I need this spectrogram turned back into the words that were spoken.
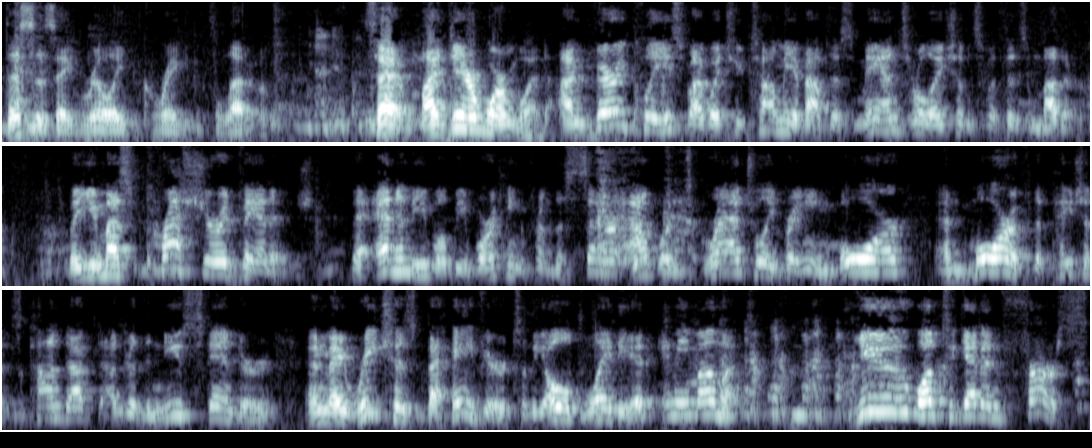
This is a really great letter. So, my dear Wormwood, I'm very pleased by what you tell me about this man's relations with his mother. But you must press your advantage. The enemy will be working from the center outwards, gradually bringing more and more of the patient's conduct under the new standard and may reach his behavior to the old lady at any moment. You want to get in first.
